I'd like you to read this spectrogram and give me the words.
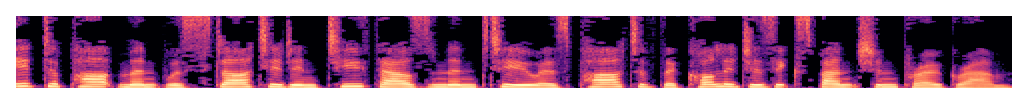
IT department was started in 2002 as part of the college's expansion program.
